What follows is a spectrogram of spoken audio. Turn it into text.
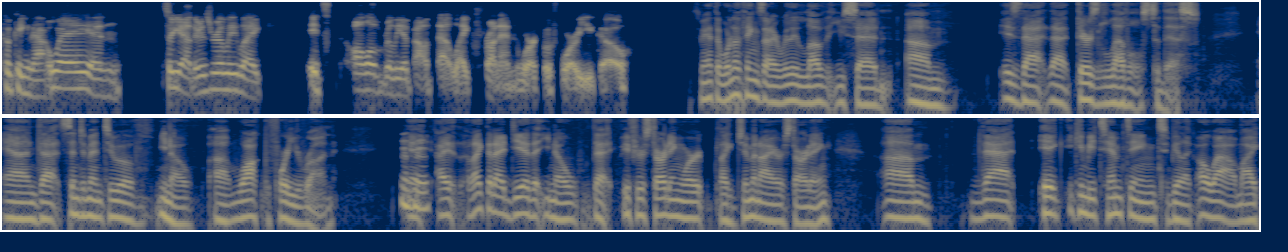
cooking that way. And so, yeah, there's really like, it's all really about that like front end work before you go. Samantha, one of the things that I really love that you said um, is that that there's levels to this and that sentiment too of you know um, walk before you run. Mm-hmm. I, I, like that idea that you know that if you're starting where like Jim and I are starting, um, that it, it, can be tempting to be like, oh wow, my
